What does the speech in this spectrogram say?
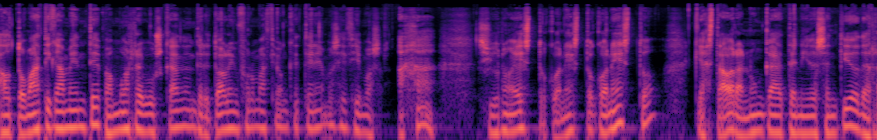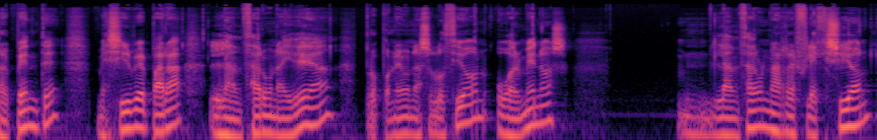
automáticamente vamos rebuscando entre toda la información que tenemos y decimos, ajá, si uno esto con esto con esto, que hasta ahora nunca ha tenido sentido, de repente me sirve para lanzar una idea, proponer una solución o al menos lanzar una reflexión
